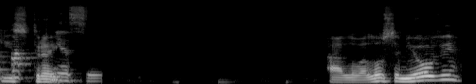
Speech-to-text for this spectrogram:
Que estranho. Assim. Alô, alô, você me ouve?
